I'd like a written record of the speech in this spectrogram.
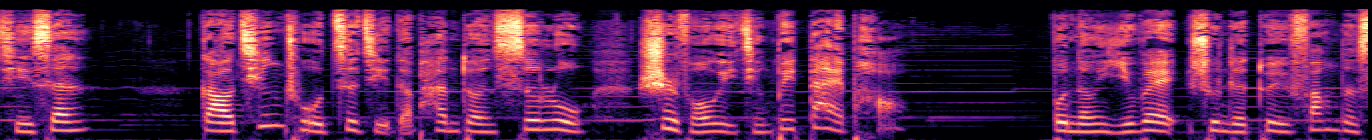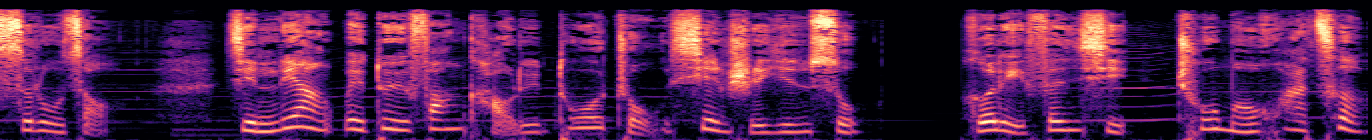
其三，搞清楚自己的判断思路是否已经被带跑，不能一味顺着对方的思路走，尽量为对方考虑多种现实因素，合理分析，出谋划策。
